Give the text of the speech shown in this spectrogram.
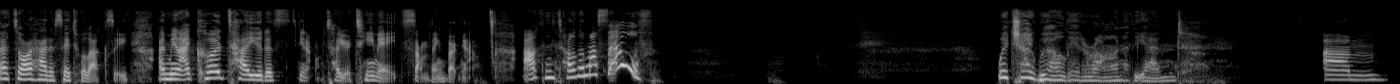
That's all I had to say to Alexi. I mean, I could tell you to, you know, tell your teammates something, but yeah, I can tell them myself. Which I will later on at the end. Um,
